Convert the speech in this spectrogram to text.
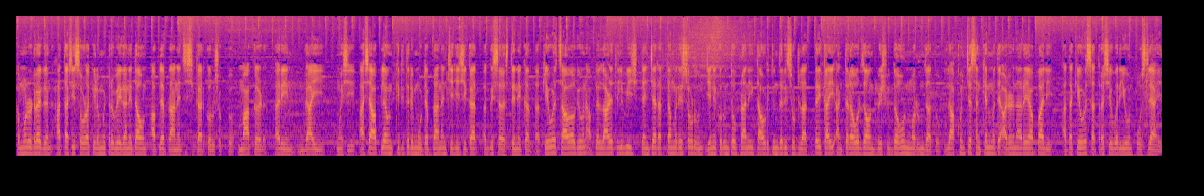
कमोडो ड्रॅगन ड्रॅगन हा ताशी सोळा किलोमीटर वेगाने धावून आपल्या प्राण्याची शिकार करू शकतो. माकड हरिण गायी म्हशी अशा आपल्याहून कितीतरी मोठ्या प्राण्यांची ही शिकार अगदी सहजतेने करतात. केवळ चावा घेऊन आपल्या लाळेतील विष त्यांच्या रक्तामध्ये सोडून जेणेकरून तो प्राणी तावडीतून जरी सुटला तरी काही अंतरावर जाऊन बेशुद्ध होऊन मरून जातो. लाखोंच्या संख्यांमध्ये आढळणाऱ्या या पाली आता केवळ सतराशे वर येऊन पोहोचल्या आहेत.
